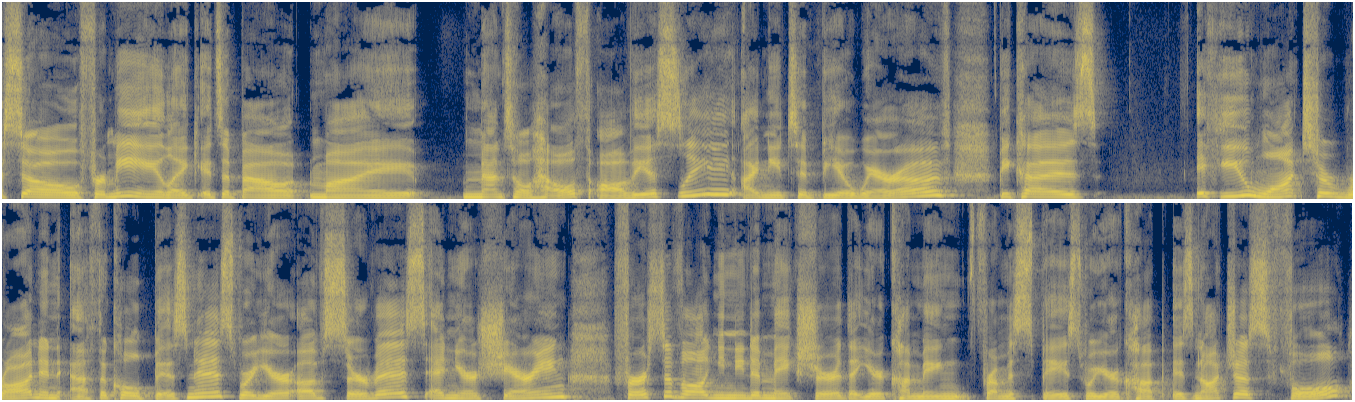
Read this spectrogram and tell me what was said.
so for me, like it's about my mental health, obviously, I need to be aware of because if you want to run an ethical business where you're of service and you're sharing, first of all, you need to make sure that you're coming from a space where your cup is not just full,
